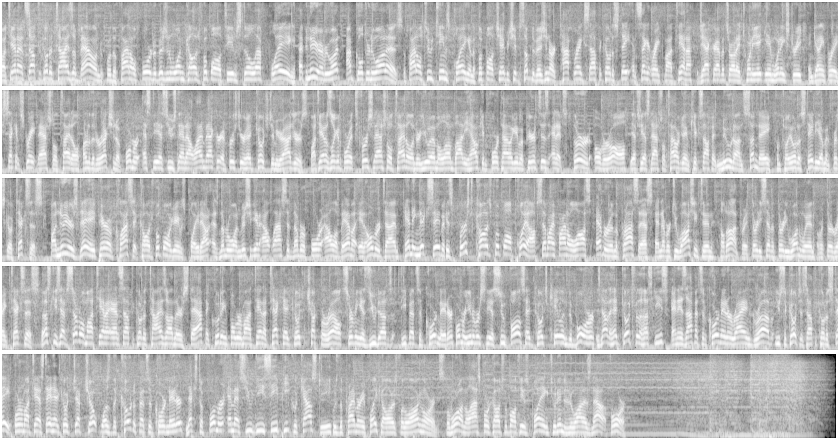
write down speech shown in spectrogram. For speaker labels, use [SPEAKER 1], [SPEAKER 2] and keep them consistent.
[SPEAKER 1] Montana and South Dakota ties abound for the Final Four Division One college football teams still left playing. Happy New Year, everyone! I'm Colter Nuanez. The final two teams playing in the football championship subdivision are top-ranked South Dakota State and second-ranked Montana. The Jackrabbits are on a 28-game winning streak and gunning for a second straight national title under the direction of former SDSU standout linebacker and first-year head coach Jimmy Rogers. Montana's looking for its first national title under UM alum Bobby Hauck in four title game appearances and its third overall. The FCS national national title game kicks off at noon on Sunday from Toyota Stadium in Frisco, Texas. On New Year's Day, a pair of classic college football games played out as number one Michigan outlasted number four Alabama in overtime, handing Nick Saban his first college football playoff semifinal loss ever in the process. And number two Washington held on for a 37-31 win over third-ranked Texas. The Huskies have several Montana and South Dakota ties on their staff, including former Montana Tech head coach Chuck Morrell serving as UW's defensive coordinator, former University University of Sioux Falls head coach Kalen DeBoer is now the head coach for the Huskies, and his offensive coordinator Ryan Grubb used to coach at South Dakota State. Former Montana State head coach Jeff Choate was the co-defensive coordinator next to former MSU DC Pete Kwiatkowski, who's the primary play callers for the Longhorns. For more on the last four college football teams playing, tune in to Nuanez Now at 4.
